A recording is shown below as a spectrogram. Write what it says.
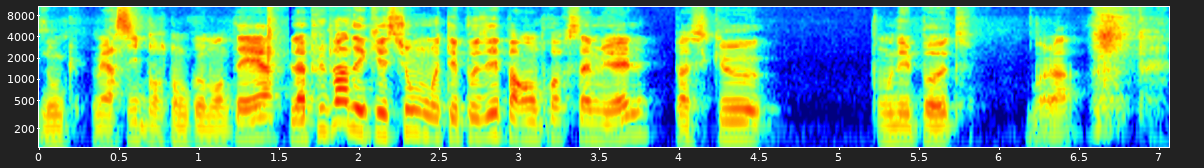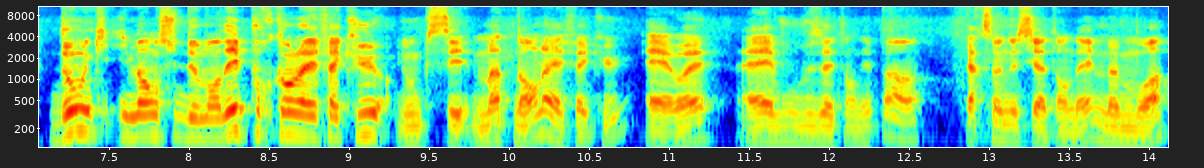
Donc merci pour ton commentaire. La plupart des questions ont été posées par Empereur Samuel parce que on est potes, voilà. Donc il m'a ensuite demandé pour quand la FAQ, donc c'est maintenant la FAQ, eh ouais, eh vous vous attendez pas, hein. personne ne s'y attendait, même moi.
